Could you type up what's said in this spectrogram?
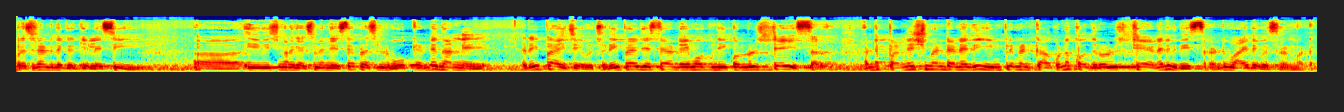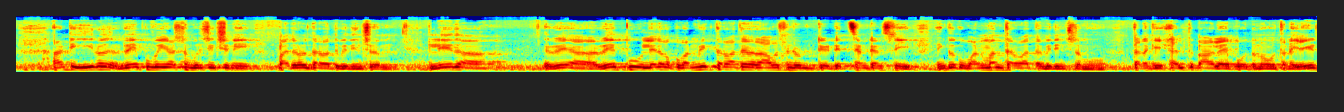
ప్రెసిడెంట్ దగ్గరికి వెళ్ళి ఈ విషయం ఎక్స్ప్లెయిన్ చేస్తే ప్రెసిడెంట్ ఓకే అంటే దాన్ని రిప్లై చేయవచ్చు. రిప్లై చేస్తే ఏమో నీకు స్టే ఇస్తారు. అంటే పనిష్మెంట్ అనేది ఇంప్లిమెంట్ కాకుండా కొద్ది రోజులు స్టే అనేది ఇస్తారు వాయిదా వేస్తారు అనమాట అంటే ఈ రోజు రేపు వేయాల్సిన ఉరిశిక్షని పది రోజుల తర్వాత విధించడం. లేదా రేపు లేదా వన్ వీక్ తర్వాత రావాల్సిన డెత్ సెంటెన్స్ ఇంకొక వన్ మంత్ తర్వాత విధించడం తనకి హెల్త్ బాగాలేకపోతున్నాం తన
